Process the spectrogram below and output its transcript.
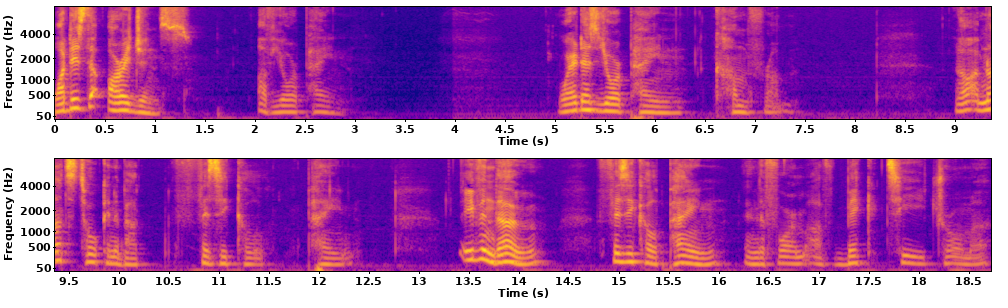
What is the origins of your pain? Where does your pain come from? Now, I'm not talking about physical pain. Even though physical pain in the form of big T trauma,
